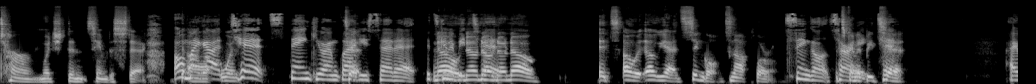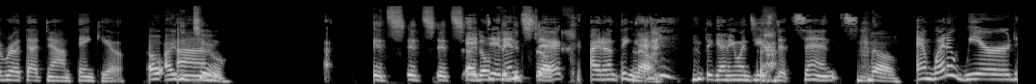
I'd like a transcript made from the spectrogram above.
term, which didn't seem to stick. Oh my Uh, God, when- tits. Thank you. I'm glad Tit. you said it. It's no, going to be no, tit. no, no, no. It's oh, oh yeah, it's single. It's not plural. Single. Sorry, it's going to be tit. I wrote that down. Thank you. Oh, I did Um, too. It's it's it's. I don't think it's stuck. stick. I don't think No. I don't think anyone's used it since. No, And what a weird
